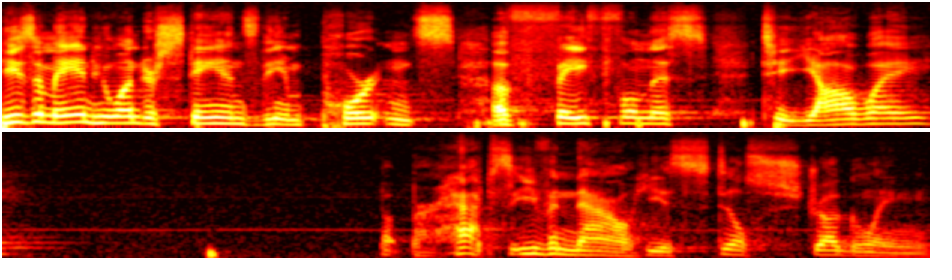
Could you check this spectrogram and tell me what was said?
He's a man who understands the importance of faithfulness to Yahweh, but perhaps even now he is still struggling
